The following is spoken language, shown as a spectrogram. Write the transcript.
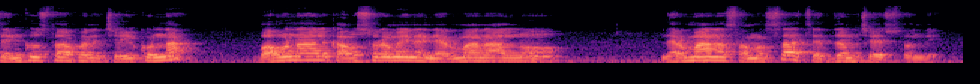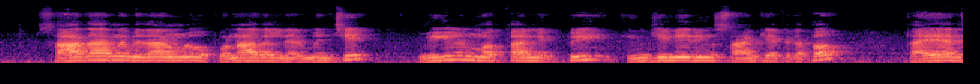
శంకుస్థాపన చేయకున్న భవనాలకు అవసరమైన నిర్మాణాలను నిర్మాణ సంస్థ సిద్ధం చేస్తుంది. సాధారణ విధానంలో పునాదులు నిర్మించి మిగిలిన మొత్తాన్ని ప్రీ ఇంజనీరింగ్ సాంకేతికతో తయారు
